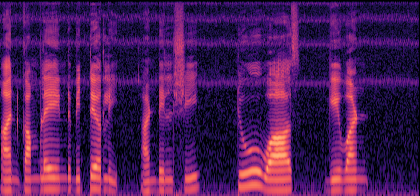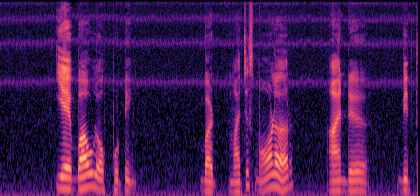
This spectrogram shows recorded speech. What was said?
and complained bitterly until she too was given a bowl of pudding, but much smaller and with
